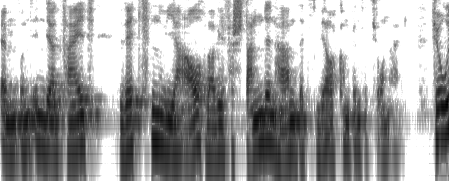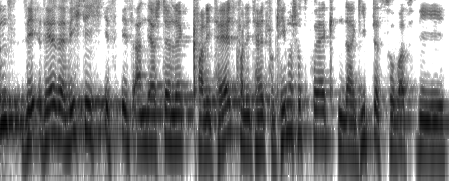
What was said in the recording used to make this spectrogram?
Ähm, und in der Zeit setzen wir auch, weil wir verstanden haben, setzen wir auch Kompensation ein. Für uns sehr, sehr wichtig ist, ist an der Stelle Qualität, Qualität von Klimaschutzprojekten. Da gibt es sowas wie,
